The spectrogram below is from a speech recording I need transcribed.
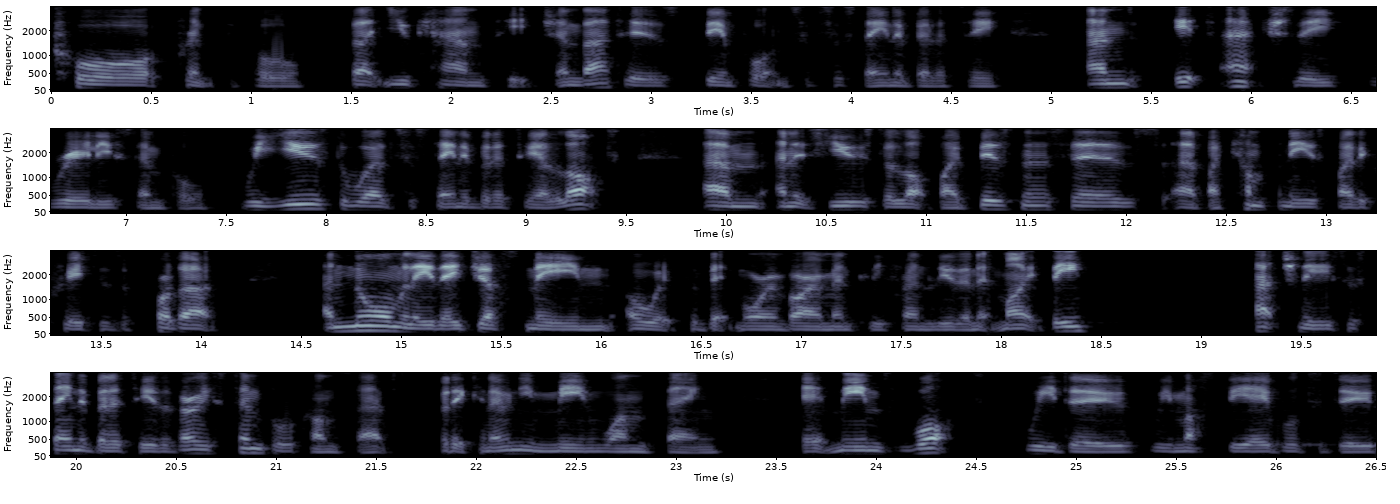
core principle that you can teach, and that is the importance of sustainability. And it's actually really simple. We use the word sustainability a lot, um, and it's used a lot by businesses, uh, by companies, by the creators of products. And normally they just mean, oh, it's a bit more environmentally friendly than it might be. Actually, sustainability is a very simple concept, but it can only mean one thing. It means what we do, we must be able to do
